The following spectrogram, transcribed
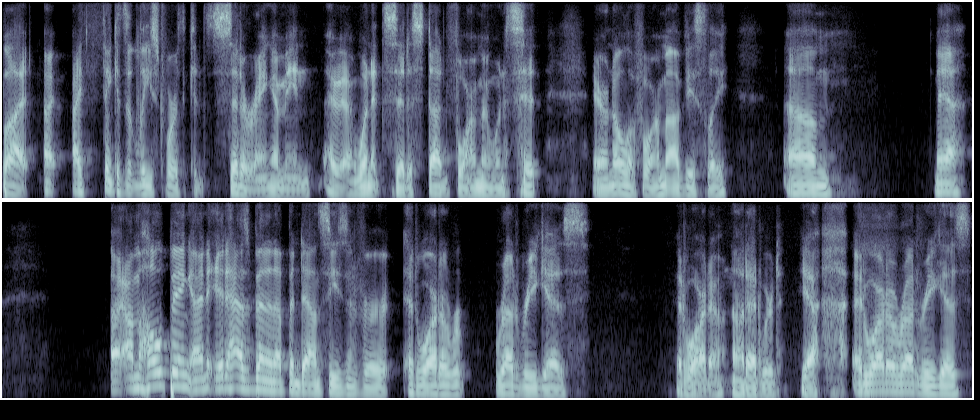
but I, I think it's at least worth considering. I mean, I, I wouldn't sit a stud for him. I wouldn't sit Aaron Nola for him, obviously. Um, yeah. I, I'm hoping, and it has been an up and down season for Eduardo R- Rodriguez. Eduardo, not Edward. Yeah. Eduardo Rodriguez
